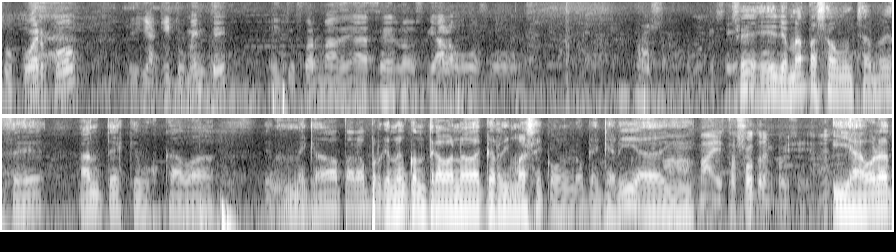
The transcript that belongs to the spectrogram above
tu cuerpo y aquí tu mente y tu forma de hacer los diálogos o prosa Sí, yo me ha pasado muchas veces antes que buscaba, me quedaba parado porque no encontraba nada que rimase con lo que quería y, Ah, esta es otra en poesía, ¿eh? y ahora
